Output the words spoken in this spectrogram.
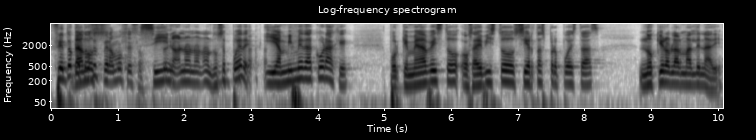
Siento que Damos- todos esperamos eso. Sí, no, no, no, no, no se puede. Y a mí me da coraje porque me ha visto, o sea, he visto ciertas propuestas, no quiero hablar mal de nadie,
